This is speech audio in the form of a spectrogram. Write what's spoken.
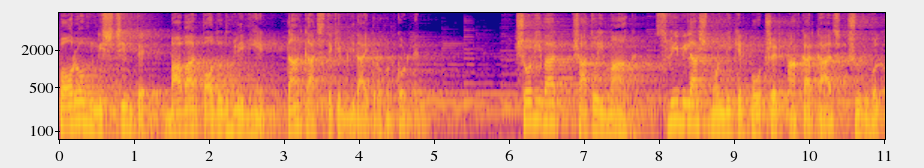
পরম নিশ্চিন্তে বাবার পদধূলি নিয়ে তার কাছ থেকে বিদায় গ্রহণ করলেন। শনিবার সাতই মাঘ শ্রীবিলাস মল্লিকের পোর্ট্রেট আঁকার কাজ শুরু হল।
